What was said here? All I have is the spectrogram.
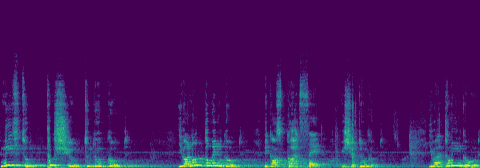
needs to push you to do good. You are not doing good because God said you should do good. You are doing good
